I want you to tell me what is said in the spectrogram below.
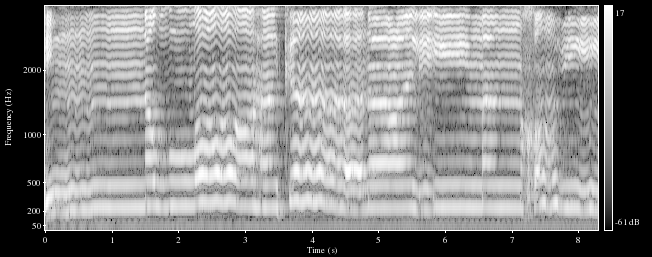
إن الله كان عليما خبيرا.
